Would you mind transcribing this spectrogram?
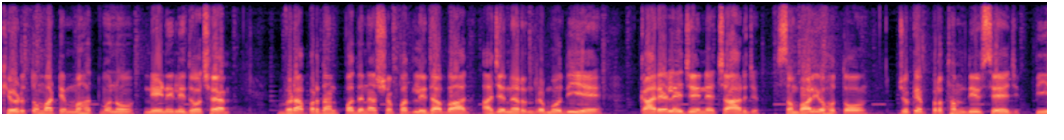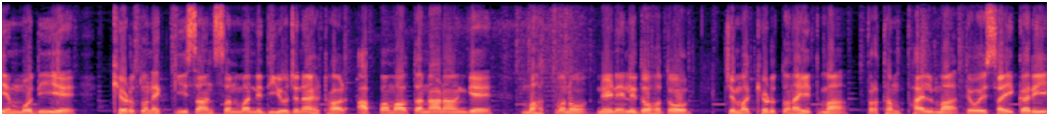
ખેડૂતો માટે મહત્વનો નિર્ણય લીધો છે. વડાપ્રધાન પદના શપથ લીધા બાદ આજે નરેન્દ્ર મોદીએ કાર્યાલય જઈને ચાર્જ સંભાળ્યો હતો. જોકે પ્રથમ દિવસે જ પીએમ મોદીએ ખેડૂતોને કિસાન સન્માન નિધિ યોજના હેઠળ આપવામાં આવતા નાણાં અંગે મહત્વનો નિર્ણય લીધો હતો. જેમાં ખેડૂતોના હિતમાં પ્રથમ ફાઇલમાં તેઓએ સહી કરી,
